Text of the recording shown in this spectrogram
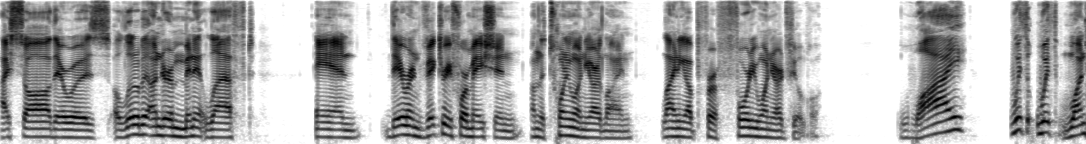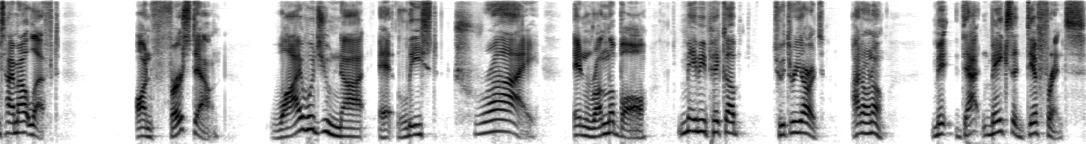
I saw there was a little bit under a minute left, and they were in victory formation on the 21 yard line, lining up for a 41 yard field goal. Why, with with one timeout left, on first down, why would you not at least try and run the ball? Maybe pick up two, three yards. I don't know. That makes a difference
